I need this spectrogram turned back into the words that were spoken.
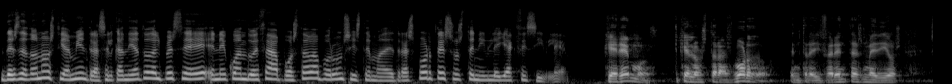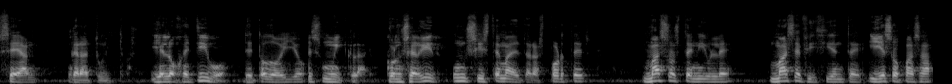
Desde Donostia, mientras el candidato del PSE, Eneco Andueza, apostaba por un sistema de transporte sostenible y accesible. Queremos que los transbordos entre diferentes medios sean gratuitos. Y el objetivo de todo ello es muy claro. Conseguir un sistema de transportes más sostenible, más eficiente, y eso pasa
